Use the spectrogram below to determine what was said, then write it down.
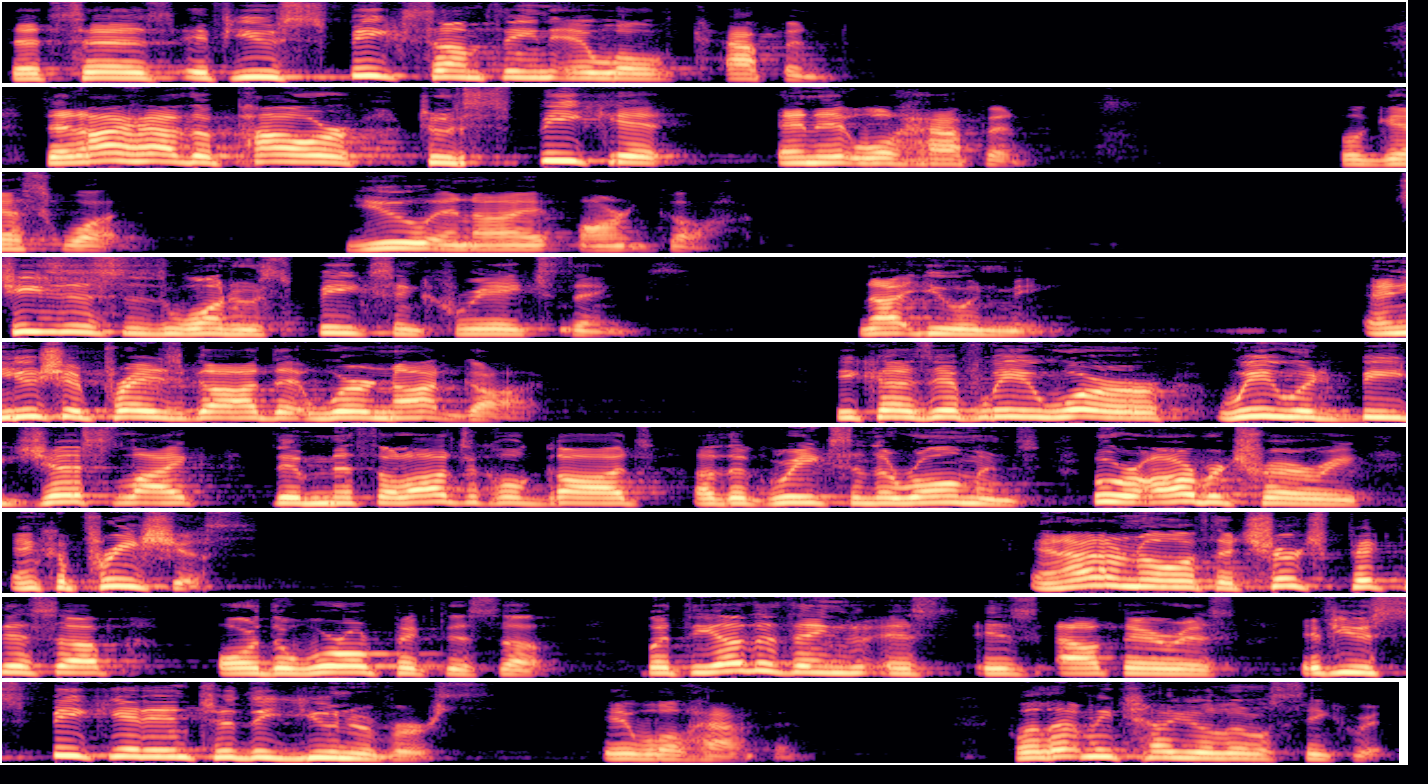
that says if you speak something, it will happen. That I have the power to speak it and it will happen. Well, guess what? You and I aren't God. Jesus is the one who speaks and creates things, not you and me. And you should praise God that we're not God. Because if we were, we would be just like the mythological gods of the Greeks and the Romans, who were arbitrary and capricious. And I don't know if the church picked this up or the world picked this up. But the other thing is, is out there is if you speak it into the universe, it will happen. Well, let me tell you a little secret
